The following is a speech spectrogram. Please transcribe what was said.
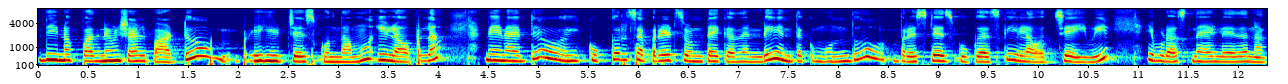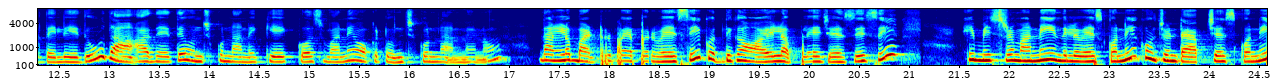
దీన్ని ఒక పది నిమిషాల పాటు ప్రీహీట్ చేసుకుందాము. ఈ లోపల నేనైతే ఈ కుక్కర్ సెపరేట్స్ ఉంటాయి కదండి ఇంతకు ముందు ప్రెస్టేజ్ కుక్కర్స్కి ఇలా వచ్చేవి. ఇప్పుడు వస్తున్నాయో లేదో నాకు తెలియదు దా అదైతే ఉంచుకున్నాను కేక్ కోసమని ఒకటి ఉంచుకున్నాను నేను. దానిలో బటర్ పేపర్ వేసి కొద్దిగా ఆయిల్ అప్లై చేసేసి ఈ మిశ్రమాన్ని ఇందులో వేసుకొని కొంచెం ట్యాప్ చేసుకొని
